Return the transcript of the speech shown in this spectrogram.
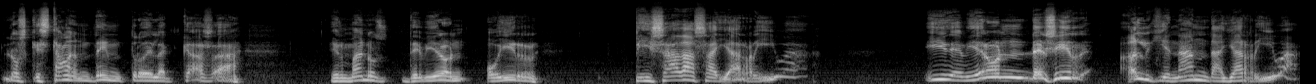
Los que estaban dentro de la casa hermanos, debieron oír pisadas allá arriba. Y debieron decir, alguien anda allá arriba.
